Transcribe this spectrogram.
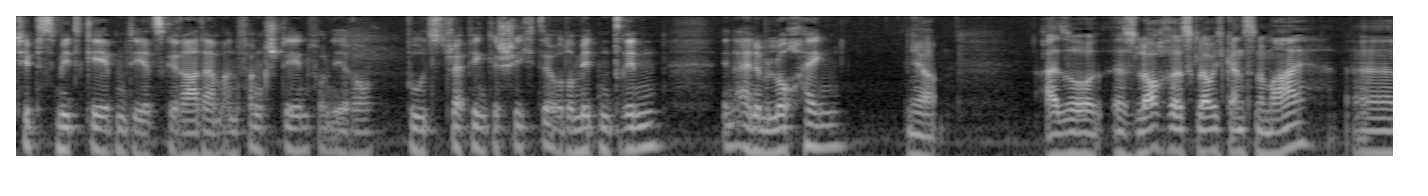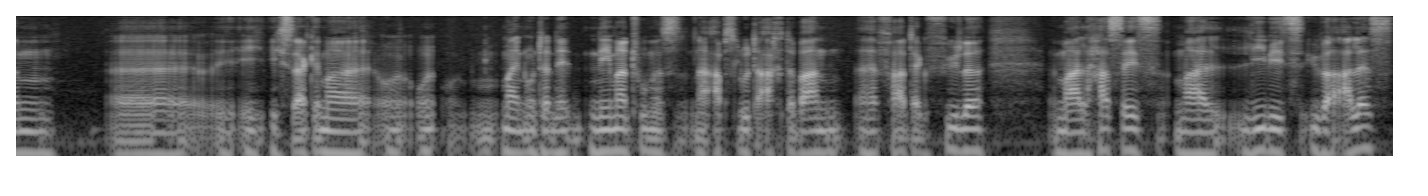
Tipps mitgeben, die jetzt gerade am Anfang stehen von ihrer Bootstrapping-Geschichte oder mittendrin in einem Loch hängen? Ja, also das Loch ist, glaube ich, ganz normal. Ähm, äh, ich, ich sage immer, mein Unternehmertum ist eine absolute Achterbahnfahrt der Gefühle. Mal hasse ich es, mal liebe ich es über alles.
